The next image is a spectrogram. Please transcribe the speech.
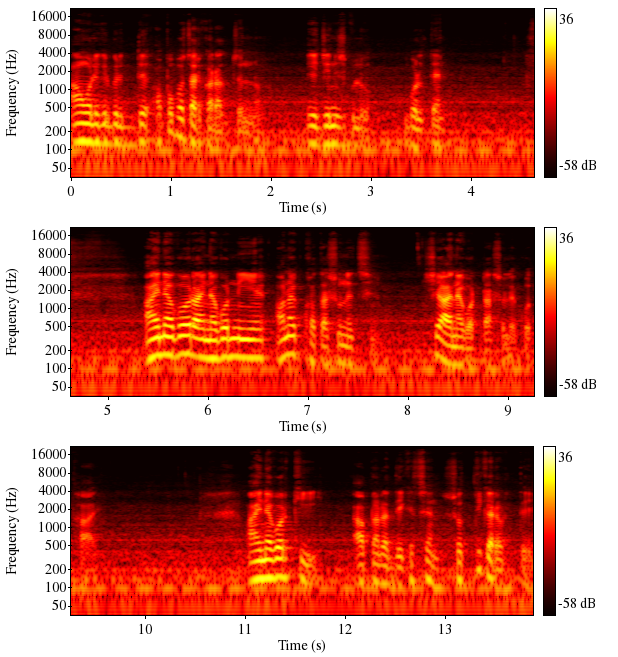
আওয়ামী লীগের বিরুদ্ধে অপপ্রচার করার জন্য এই জিনিসগুলো বলতেন? আয়নাগর আয়নাগর নিয়ে অনেক কথা শুনেছি। সে আয়নাগরটা আসলে কোথায়? আয়নাগর কি আপনারা দেখেছেন? সত্যিকার অর্থে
